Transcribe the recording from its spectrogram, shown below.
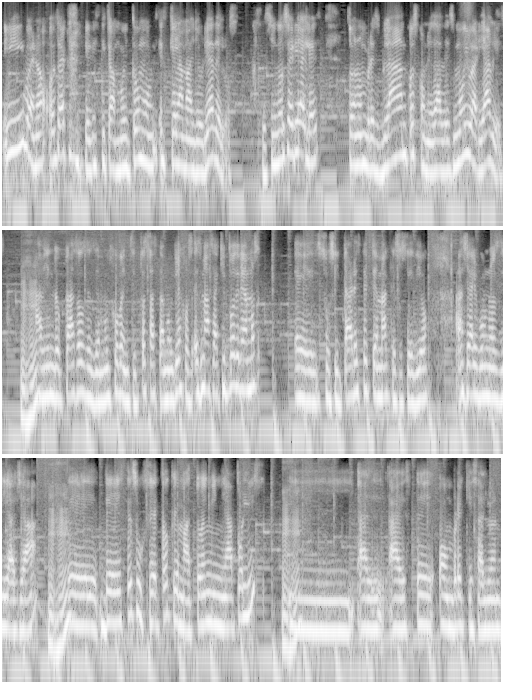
Y bueno, otra característica muy común es que la mayoría de los asesinos seriales son hombres blancos con edades muy variables, habiendo casos desde muy jovencitos hasta muy viejos. Es más, aquí podríamos eh, suscitar este tema que sucedió hace algunos días ya, eh, de este sujeto que mató en Minneapolis y a este hombre que salió en,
